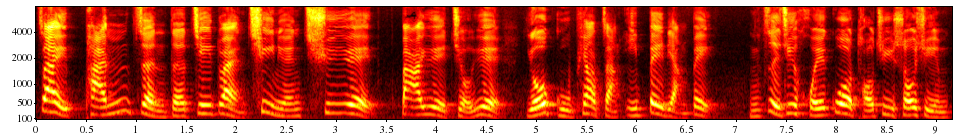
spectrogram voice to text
在盘整的阶段，去年七月、八月、九月有股票涨一倍、两倍，你自己去回过头去搜寻，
